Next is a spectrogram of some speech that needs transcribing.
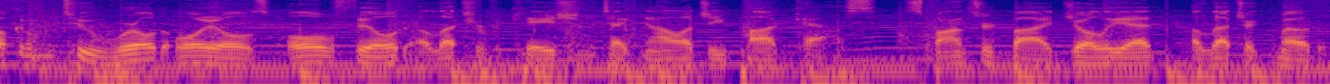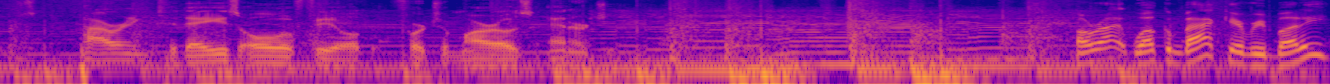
Welcome to World Oil's Oilfield Electrification Technology Podcast, sponsored by Joliet Electric Motors, powering today's oil field for tomorrow's energy. All right, welcome back, everybody.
